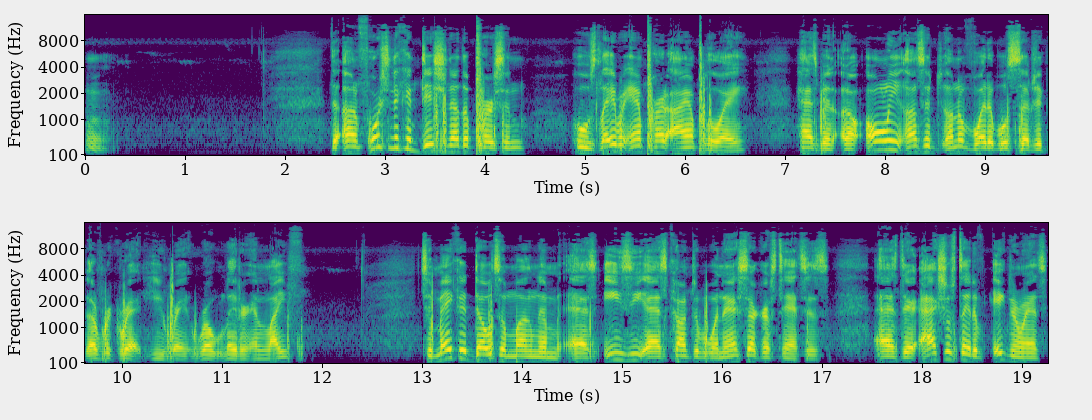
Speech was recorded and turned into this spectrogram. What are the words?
Hmm. The unfortunate condition of the person whose labor and part I employ has been the only unavoidable subject of regret, he wrote later in life. To make adults among them as easy as comfortable in their circumstances as their actual state of ignorance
